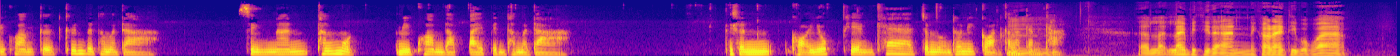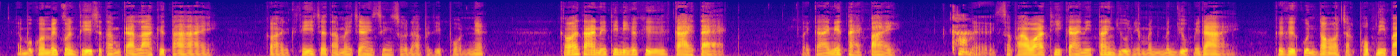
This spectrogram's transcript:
มีความเกิดขึ้นเป็นธรรมดา สิ่งนั้นทั้งหมดมีความดับไปเป็นธรรมดา ดิฉันขอยกเพียงแค่จำนวนเท่านี้ก่อนก็แล้วกันค่ะไล่ไปทีละอันในข้อแรกที่บอกว่า บุคคลไม่ควรที่จะทำการละคือตาย ก่อนที่จะทำให้แจ้งซึ่งโสดาปฏิผลเนี่ยคำว่าตายในที่นี้ก็คือกายแตกกายนี้แตกไปสภาวะที่กายนี้ตั้งอยู่เนี่ยมันมันอยู่ไม่ได้ ก็คือคุณต้องออกจากภพนี้ไป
